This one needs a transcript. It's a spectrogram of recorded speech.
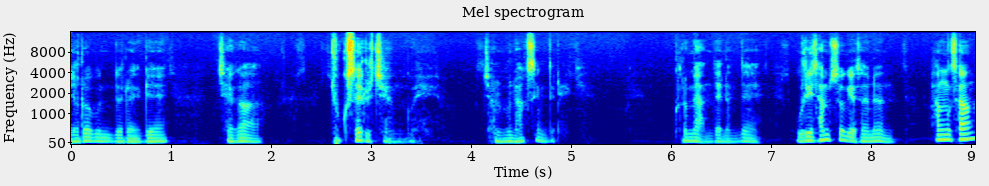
여러분들에게 제가 족쇄를 채운 거예요. 젊은 학생들에게. 그러면 안 되는데 우리 삶 속에서는 항상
